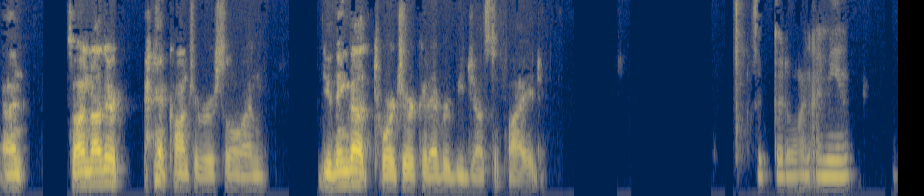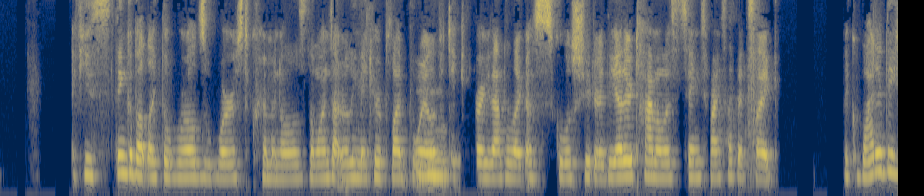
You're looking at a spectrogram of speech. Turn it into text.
and so another controversial one do you think that torture could ever be justified It's a good one. I mean, if you think about like the world's worst criminals, the ones that really make your blood boil, if you take, for example, like a school shooter, the other time I was saying to myself, it's like, like why did they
